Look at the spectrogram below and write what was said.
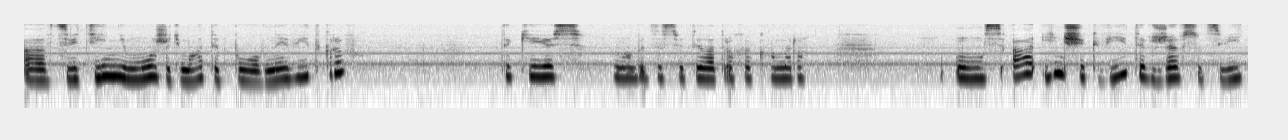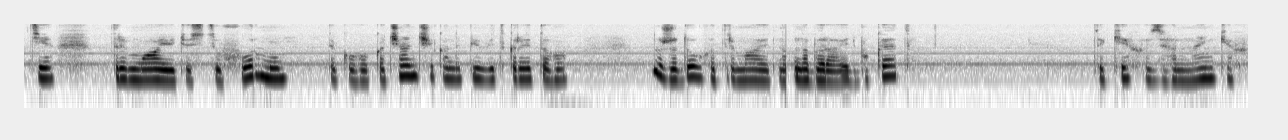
в цвітінні можуть мати повний відкрив. Такий ось, мабуть, засвітила трохи камера. Ось, а інші квіти вже в суцвітті тримають ось цю форму такого качанчика напіввідкритого. Дуже довго тримають, набирають букет таких ось гарненьких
